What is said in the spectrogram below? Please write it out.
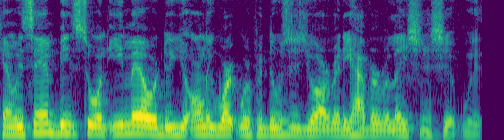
Can we send beats to an email or do you only work with producers you already have a relationship with?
